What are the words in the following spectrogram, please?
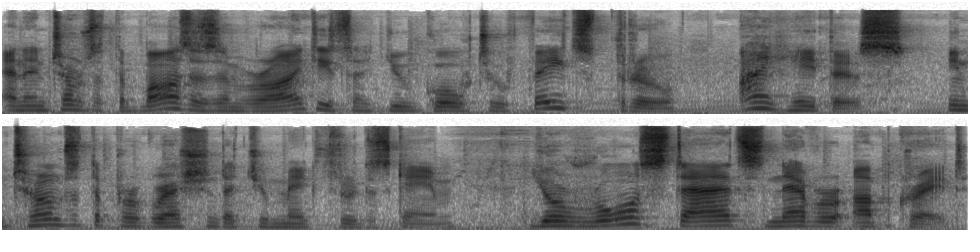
and in terms of the bosses and varieties that you go to face through, I hate this. In terms of the progression that you make through this game, your raw stats never upgrade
